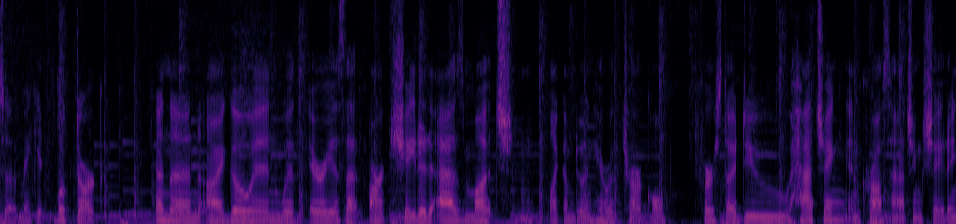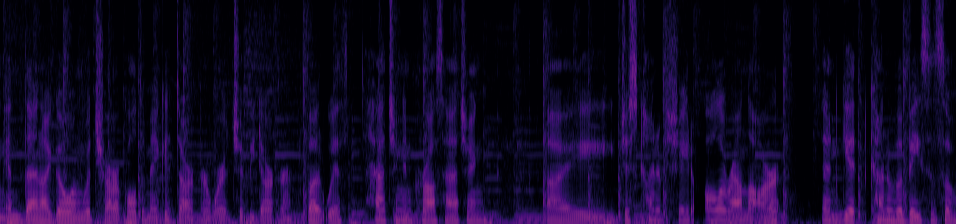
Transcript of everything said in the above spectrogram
to make it look dark. And then I go in with areas that aren't shaded as much, like I'm doing here with charcoal. First, I do hatching and cross hatching shading, and then I go in with charcoal to make it darker where it should be darker. But with hatching and cross hatching, I just kind of shade all around the art and get kind of a basis of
